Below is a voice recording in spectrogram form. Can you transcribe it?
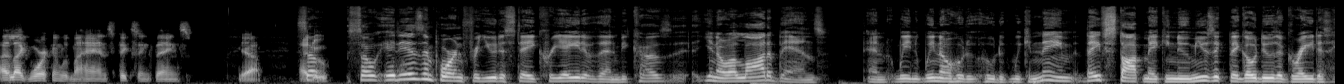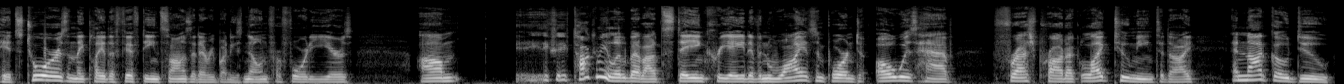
I like working with my hands, fixing things. Yeah, I So so it is important for you to stay creative then because you know a lot of bands and we we know who to, who to, we can name they've stopped making new music. They go do the greatest hits tours and they play the 15 songs that everybody's known for 40 years. Um talk to me a little bit about staying creative and why it's important to always have fresh product like Too Mean to Die and not go do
